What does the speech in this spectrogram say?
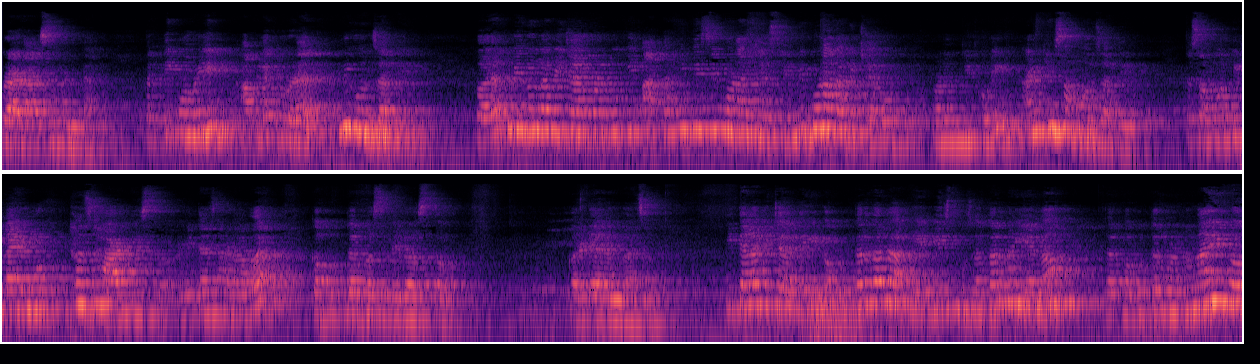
कुराडा असं म्हणतात. तर ती कोंबडी आपल्या कुरड्यात निघून जाते. परत मेनूला विचार पडतो की आता ही पिसे कोणाची असते? मी कोणाला विचारू? म्हणून ती थोडी आणखी समोर जाते. तर समोर तिला एक मोठं झाड दिसतं आणि त्या झाडावर कबूतर बसलेलं असतं. करड्या रंगाचं. ती त्याला विचारते की कबूतर दादा हे पीस तुझं तर नाही आहे ना तर कबूतर म्हणतो नाही ग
